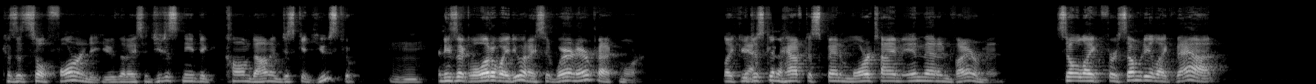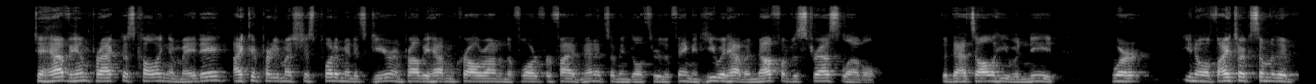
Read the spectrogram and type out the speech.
because it's so foreign to you that I said, you just need to calm down and just get used to it. Mm-hmm. And he's like, well, what do I do? And I said, wear an air pack more. Like you're yeah. just going to have to spend more time in that environment. So, like for somebody like that, to have him practice calling a mayday, I could pretty much just put him in his gear and probably have him crawl around on the floor for five minutes and then go through the thing. And he would have enough of a stress level that that's all he would need. Where, you know, if I took some of the,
